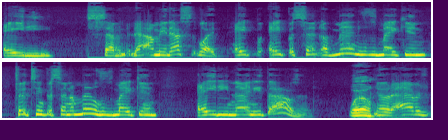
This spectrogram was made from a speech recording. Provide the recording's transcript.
80, 70. I mean, that's what, 8, 8% of men who's making, 15% of men who's making 80, 90,000. well, You know, the average.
